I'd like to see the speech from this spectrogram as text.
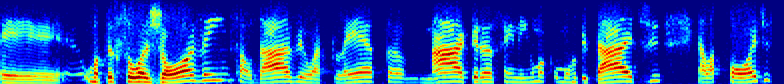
É, uma pessoa jovem, saudável, atleta, magra, sem nenhuma comorbidade, ela pode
